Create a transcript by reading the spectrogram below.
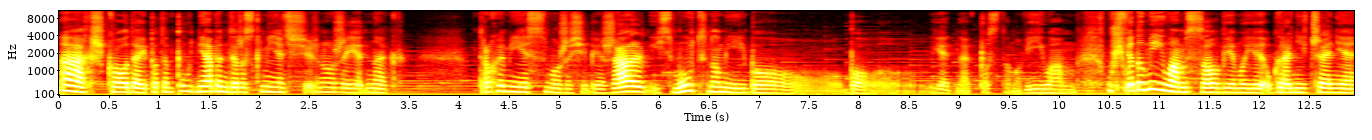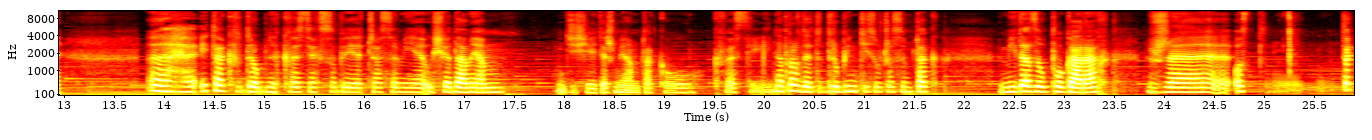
ach, szkoda i potem pół dnia będę rozkminiać, no, że jednak trochę mi jest może siebie żal i smutno mi, bo, bo jednak postanowiłam, uświadomiłam sobie moje ograniczenie. Ech, I tak w drobnych kwestiach sobie czasem je uświadamiam. Dzisiaj też miałam taką kwestię i naprawdę te drobinki są czasem tak mi dadzą po garach, że tak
